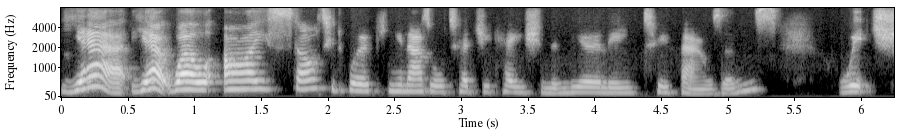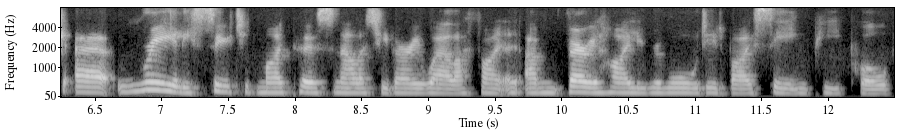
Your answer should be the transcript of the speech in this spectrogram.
Yeah, yeah. Well, I started working in adult education in the early 2000s which uh, really suited my personality very well. I find I'm very highly rewarded by seeing people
